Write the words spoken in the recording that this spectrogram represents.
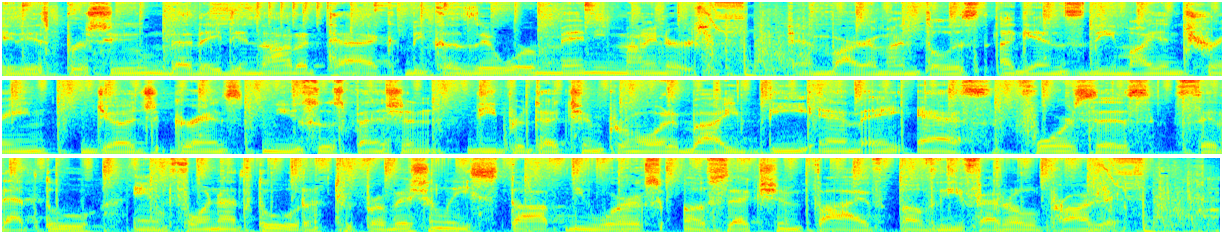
It is presumed that they did not attack because there were many minors. Environmentalist against the Mayan train, judge grants new suspension. The protection promoted by DMAS forces Sedatu and Fonatur to provisionally stop the works of Section 5 of the federal project.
